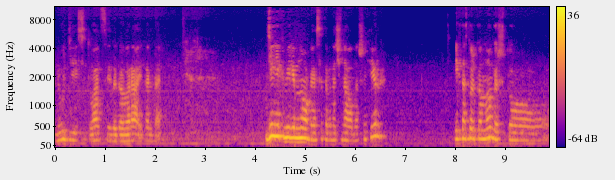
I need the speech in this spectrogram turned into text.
люди, ситуации, договора и так далее. Денег в мире много, я с этого начинала наш эфир. Их настолько много, что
